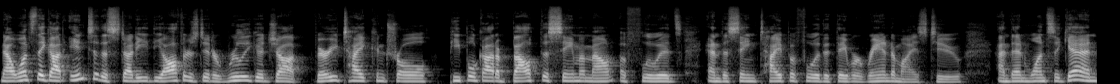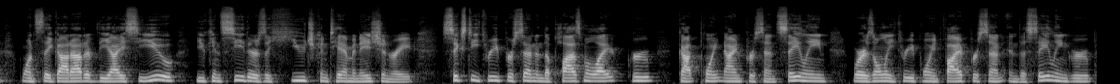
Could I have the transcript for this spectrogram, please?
Now, once they got into the study, the authors did a really good job. Very tight control. People got about the same amount of fluids and the same type of fluid that they were randomized to. And then once again, once they got out of the ICU, you can see there's a huge contamination rate. 63% in the Plasma-Lyte group got 0.9% saline, whereas only 3.5% in the saline group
